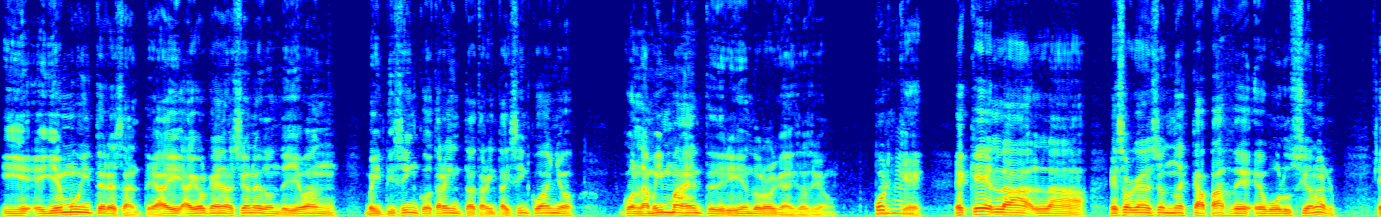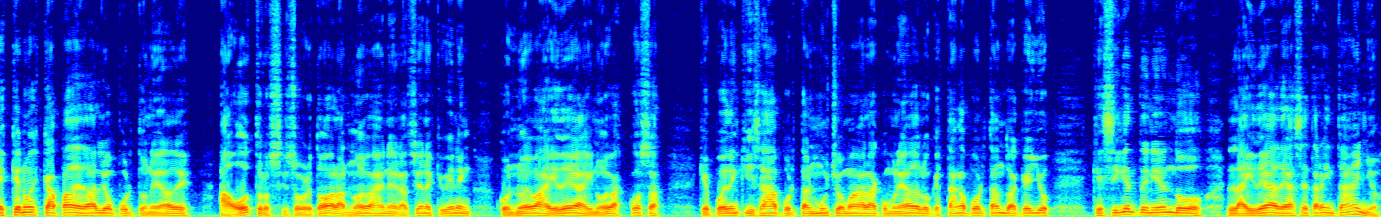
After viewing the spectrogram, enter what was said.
y, es muy interesante. Hay, hay organizaciones donde llevan 25, 30, 35 años con la misma gente dirigiendo la organización. ¿Por qué? Es que la, la, esa organización no es capaz de evolucionar es que no es capaz de darle oportunidades a otros y sobre todo a las nuevas generaciones que vienen con nuevas ideas y nuevas cosas que pueden quizás aportar mucho más a la comunidad de lo que están aportando aquellos que siguen teniendo la idea de hace 30 años.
